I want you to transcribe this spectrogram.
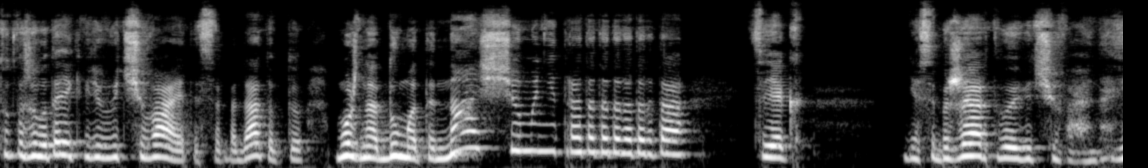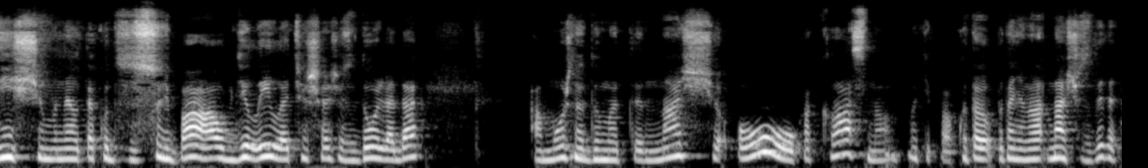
Тут важливо те, як ви відчуваєте себе. Да? Тобто можна думати, нащо мені тра-та-та-та-та-та. Це як я себе жертвою відчуваю, навіщо мене отак от судьба обділила чи ще щось доля. Да? А можна думати, нащо? О, як класно. Ну, типу, питання нащо задати,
